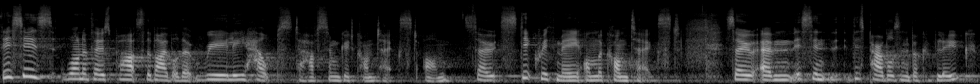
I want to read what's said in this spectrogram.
this is one of those parts of the Bible that really helps to have some good context on. So stick with me on the context. So um, in, this parable is in the book of Luke.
